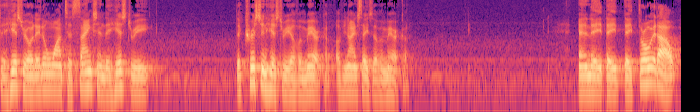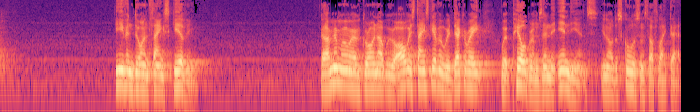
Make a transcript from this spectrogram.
the history or they don't want to sanction the history the Christian history of America, of the United States of America. And they, they, they throw it out even during Thanksgiving. Because I remember when I was growing up, we were always Thanksgiving, we would decorate with pilgrims and the Indians, you know, the schools and stuff like that.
